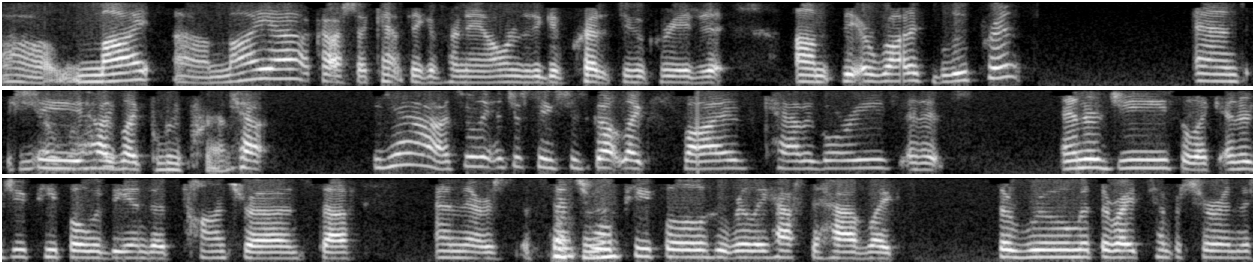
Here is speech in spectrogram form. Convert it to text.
uh, My, uh, Maya? Gosh, I can't think of her name. I wanted to give credit to who created it. Um, the erotic blueprint, and she has like blueprint. Ca- yeah, it's really interesting. She's got like five categories, and it's energy. So like energy people would be into tantra and stuff, and there's sensual Mhm. people who really have to have like the room at the right temperature, and the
